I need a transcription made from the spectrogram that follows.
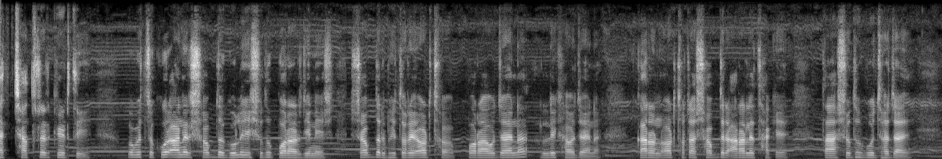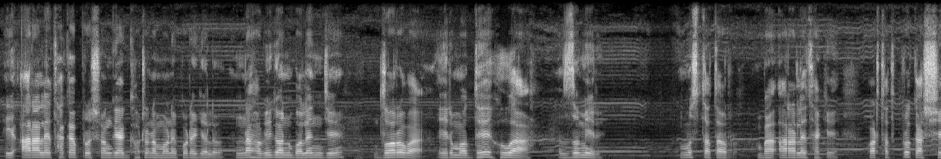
এক ছাত্রের কীর্তি। পবিত্র কোরআনের শব্দগুলি শুধু পড়ার জিনিস। শব্দের ভিতরে অর্থ পড়াও যায় না, লেখাও যায় না। কারণ অর্থটা শব্দের আড়ালে থাকে, তা শুধু বোঝা যায়। এই আড়ালে থাকা প্রসঙ্গে এক ঘটনা মনে পড়ে গেল। না হবিগণ বলেন যে জরবা এর মধ্যে হুয়া, জমির মুস্তাতর বা আড়ালে থাকে। অর্থাৎ প্রকাশ্যে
